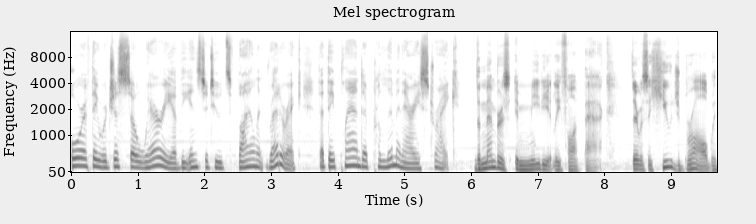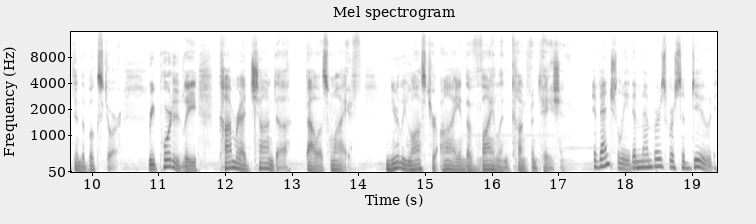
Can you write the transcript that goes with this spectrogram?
or if they were just so wary of the Institute's violent rhetoric that they planned a preliminary strike. The members immediately fought back. There was a huge brawl within the bookstore. Reportedly, Comrade Chanda, Bala's wife, nearly lost her eye in the violent confrontation. Eventually, the members were subdued.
